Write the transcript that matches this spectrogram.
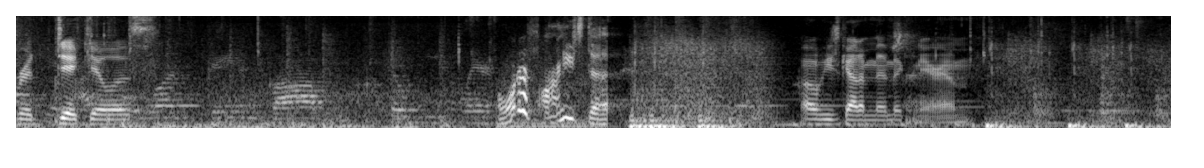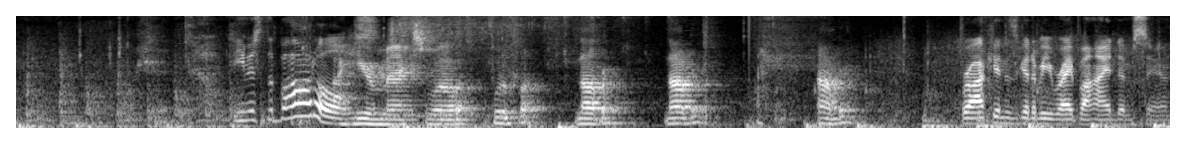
ridiculous. I wonder if Arnie's dead. Oh, he's got a mimic near him. He missed the bottle. I hear Maxwell. What the fuck? Nah, bro. Nah, bro. Nah, bro. Bracken is gonna be right behind him soon.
